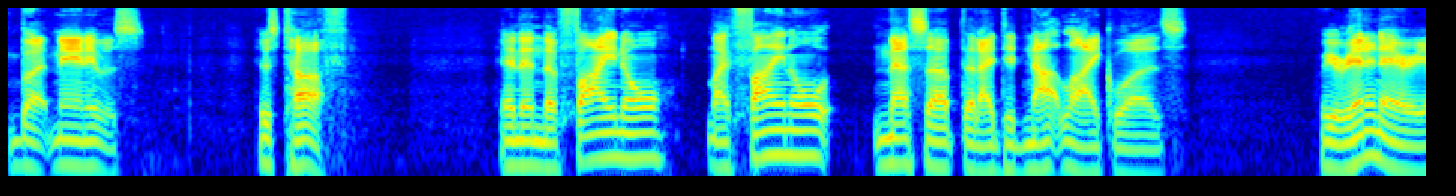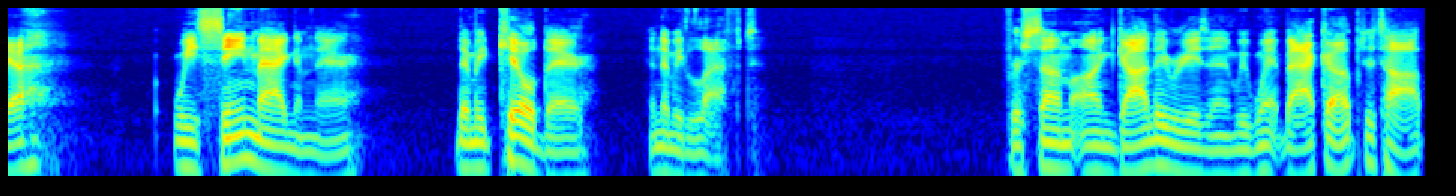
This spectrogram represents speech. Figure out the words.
but man, it was it was tough. And then the final, my final mess up that I did not like was we were in an area, we seen Magnum there, then we killed there, and then we left. For some ungodly reason, we went back up to top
